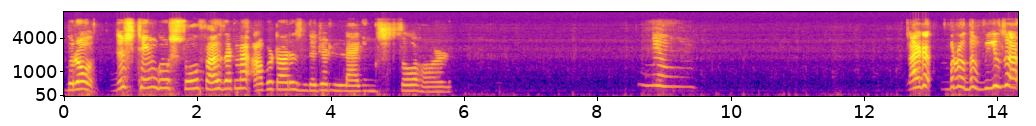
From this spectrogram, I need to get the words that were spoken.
Bro, this thing goes so fast that my avatar is legit lagging so hard. I d- bro, the wheels are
